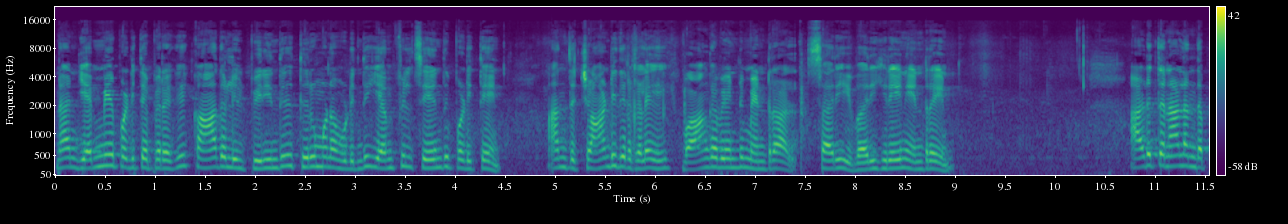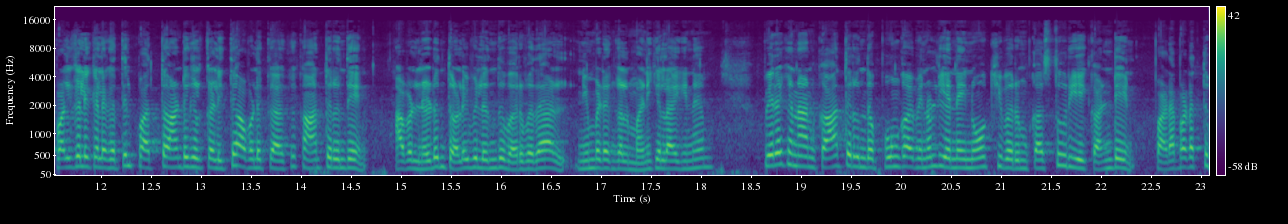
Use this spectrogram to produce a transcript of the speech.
நான் எம்ஏ படித்த பிறகு காதலில் பிரிந்து திருமணம் முடிந்து எம்ஃபில் சேர்ந்து படித்தேன். அந்த சான்றிதழ்களை வாங்க வேண்டும் என்றால் சரி வருகிறேன் என்றேன். அடுத்த நாள் அந்த பல்கலைக்கழகத்தில் பத்து ஆண்டுகள் கழித்து அவளுக்காக காத்திருந்தேன். அவள் நெடுந்தொலைவிலிருந்து வருவதால் நிமிடங்கள் மணிகளாகின பிறகு நான் காத்திருந்த பூங்காவினுள் என்னை நோக்கி வரும் கஸ்தூரியை கண்டேன். படபடத்து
